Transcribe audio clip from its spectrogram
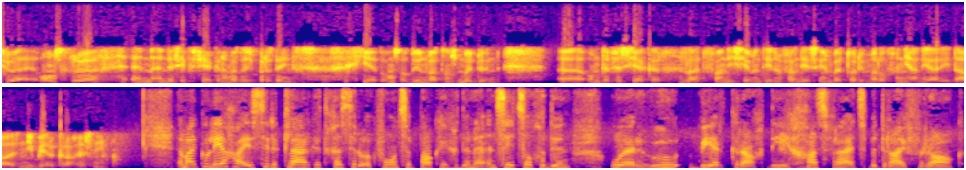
so ons glo in in die versekering wat ons president gegee het, ons sal doen wat ons moet doen uh om te verseker dat van die 17de van Desember tot die middel van Januarie daar is nie beerkrag is nie. Nou my kollega Estie de Klerk het gister ook vir ons 'n pakkie gedoen, 'n insetsel gedoen oor hoe beerdkrag die gasvryheidsbedryf raak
